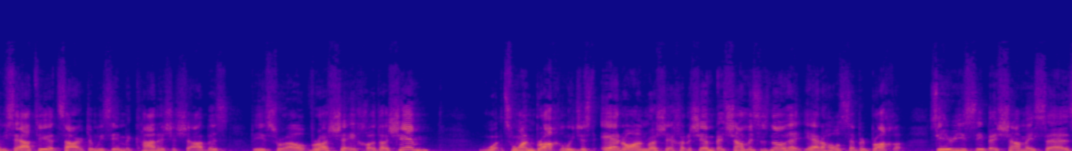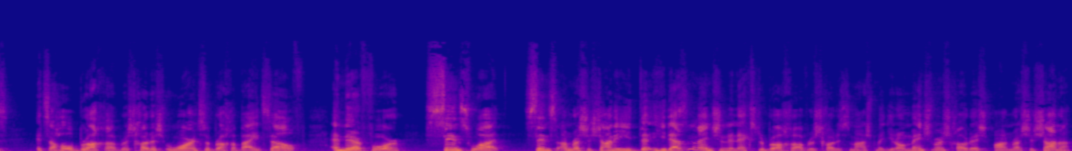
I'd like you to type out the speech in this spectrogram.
we say Atu Yatzartim, we say Mekadesh Shabbos, Yisrael, V'Roshei Chodashim. It's one bracha, we just add on Rosh Chodashim. Beis Shammai says, no, that you had a whole separate bracha. So here you see Beis Shammai says, it's a whole bracha. Rosh Chodesh warrants a bracha by itself. And therefore, since what? Since on Rosh Hashanah he, he doesn't mention an extra bracha of Rosh Chodesh Mashma, you don't mention Rosh Chodesh on Rosh Hashanah.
